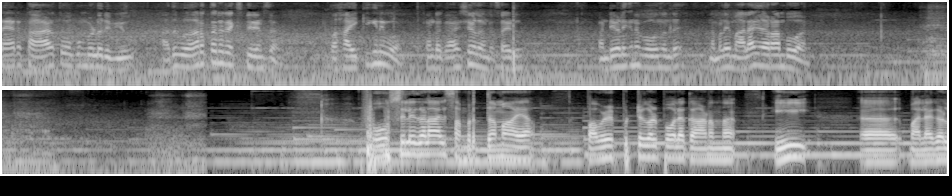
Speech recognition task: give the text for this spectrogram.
നേരെ താഴത്ത് നോക്കുമ്പോഴുള്ളൊരു വ്യൂ അത് വേറെ തന്നെ ഒരു എക്സ്പീരിയൻസ് ആണ്. അപ്പോൾ ഹൈക്കിങ്ങിന് പോകാം കണ്ടോ കാഴ്ചകളുണ്ട് സൈഡിൽ വണ്ടികളിങ്ങനെ പോകുന്നുണ്ട്. നമ്മൾ ഈ മല കയറാൻ പോവാണ്. ഫോസിലുകളാൽ സമൃദ്ധമായ പവിഴപ്പുറ്റുകൾ പോലെ കാണുന്ന ഈ മലകൾ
